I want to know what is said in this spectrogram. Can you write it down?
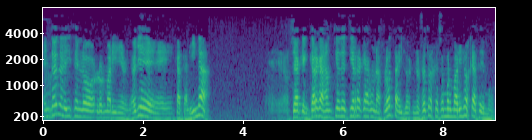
Entonces le dicen los, los marineros, oye, Catalina, o sea, que encargas a un tío de tierra que haga una flota y nosotros que somos marinos, ¿qué hacemos?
